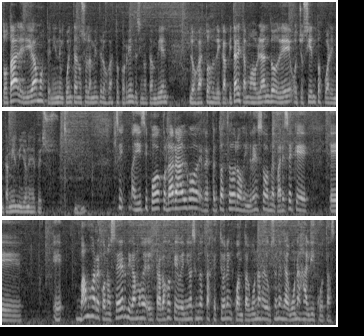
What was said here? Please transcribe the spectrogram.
totales, digamos, teniendo en cuenta no solamente los gastos corrientes, sino también los gastos de capital, estamos hablando de 840 mil millones de pesos. Sí, ahí sí puedo colar algo respecto a de los ingresos. Me parece que eh, eh, vamos a reconocer, digamos, el trabajo que he venido haciendo esta gestión en cuanto a algunas reducciones de algunas alícuotas.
